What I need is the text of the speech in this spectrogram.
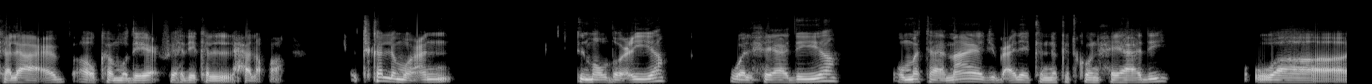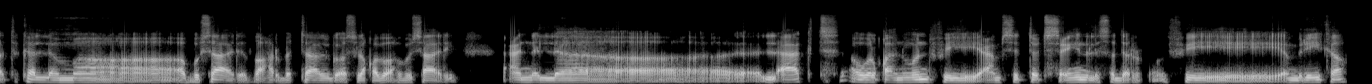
كلاعب أو كمذيع في هذيك الحلقة. تكلموا عن الموضوعية والحيادية ومتى ما يجب عليك إنك تكون حيادي وتكلم آه، أبو ساري الظاهر بالتال قوس لقبه أبو ساري عن آه، الأكت أو القانون في عام 96 اللي صدر في أمريكا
